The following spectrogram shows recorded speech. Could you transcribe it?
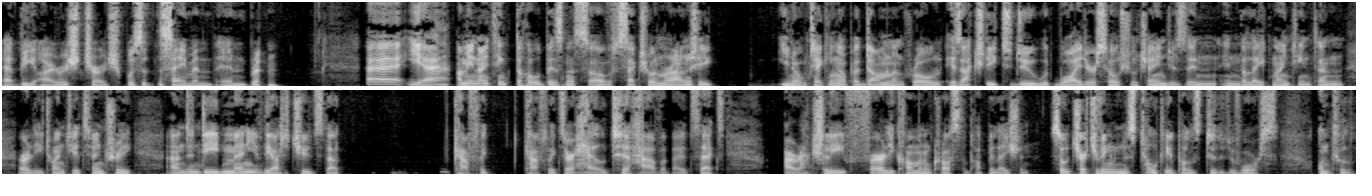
uh, the Irish Church. Was it the same in in Britain? Uh, yeah, I mean, I think the whole business of sexual morality, you know, taking up a dominant role is actually to do with wider social changes in in the late nineteenth and early twentieth century, and indeed many of the attitudes that Catholic Catholics are held to have about sex are actually fairly common across the population. So, Church of England is totally opposed to the divorce until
